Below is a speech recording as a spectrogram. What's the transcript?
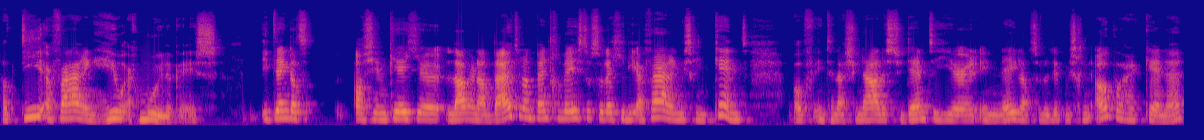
dat die ervaring heel erg moeilijk is. Ik denk dat als je een keertje langer naar het buitenland bent geweest, zodat je die ervaring misschien kent, of internationale studenten hier in Nederland zullen dit misschien ook wel herkennen.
